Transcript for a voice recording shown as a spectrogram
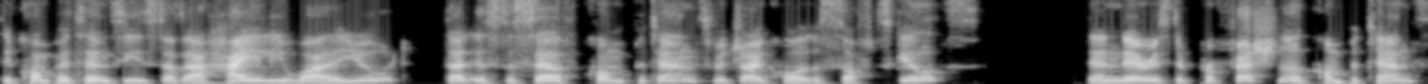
the competencies that are highly valued. That is the self competence, which I call the soft skills. Then there is the professional competence,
